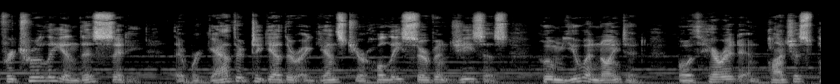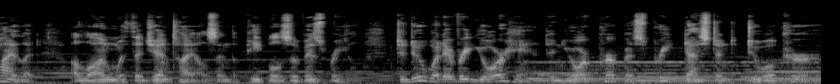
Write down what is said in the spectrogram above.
For truly in this city there were gathered together against your holy servant Jesus, whom you anointed, both Herod and Pontius Pilate, along with the Gentiles and the peoples of Israel, to do whatever your hand and your purpose predestined to occur.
